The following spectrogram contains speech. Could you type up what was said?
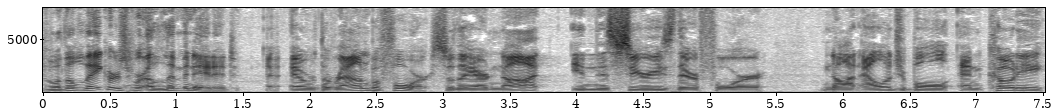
Well, the Lakers were eliminated uh, or the round before, so they are not in this series, therefore not eligible. And Cody,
